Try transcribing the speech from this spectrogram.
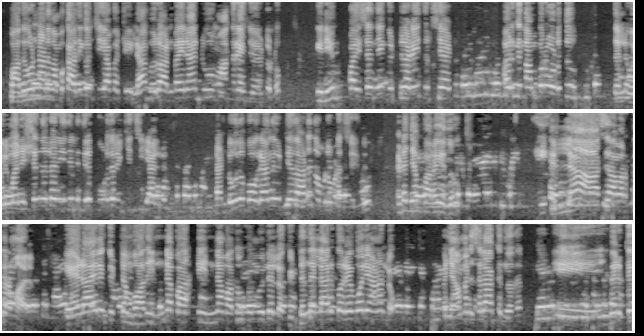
അപ്പൊ അതുകൊണ്ടാണ് നമുക്ക് അധികം ചെയ്യാൻ പറ്റില്ല ഒരു അൻപതിനായിരം രൂപ മാത്രമേ ചെയ്തിട്ടുള്ളൂ. ഇനിയും പൈസ എന്തെങ്കിലും കിട്ടുകയാണെങ്കിൽ തീർച്ചയായിട്ടും അവർക്ക് നമ്പർ കൊടുത്തു. ഒരു മനുഷ്യൻ എന്നുള്ള രീതിയിൽ ഇതിൽ കൂടുതൽ എനിക്ക് ചെയ്യാൻ രണ്ടു മൂന്ന് പ്രോഗ്രാം കിട്ടിയതാണ് നമ്മൾ ഇവിടെ ചെയ്തത്. എടാ ഞാൻ പറയുന്നു ഈ എല്ലാ ആശാവർത്തർമാരും ഏഴായിരം കിട്ടുമ്പോൾ അത് ഇന്ന പാർട്ടി ഇന്ന മതമൊന്നുമില്ലല്ലോ. കിട്ടുന്ന എല്ലാവർക്കും ഒരേപോലെയാണല്ലോ. അപ്പൊ ഞാൻ മനസ്സിലാക്കുന്നത് ഈ ഇവർക്ക്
